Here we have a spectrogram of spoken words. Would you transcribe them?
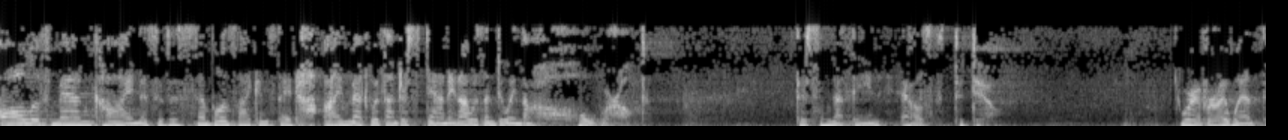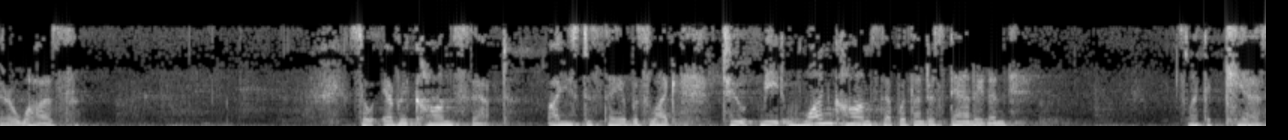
all of mankind. This is as simple as I can say. I met with understanding. I was undoing the whole world. There's nothing else to do. Wherever I went, there it was. So every concept, I used to say it was like to meet one concept with understanding and it's like a kiss.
